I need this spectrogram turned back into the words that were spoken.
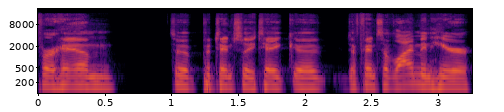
for him to potentially take a defensive lineman here.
